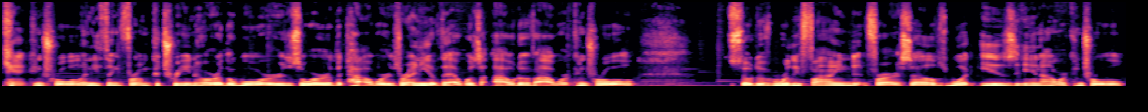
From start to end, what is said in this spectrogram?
can't control anything from Katrina or the wars or the towers or any of that was out of our control. So to really find for ourselves what is in our control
